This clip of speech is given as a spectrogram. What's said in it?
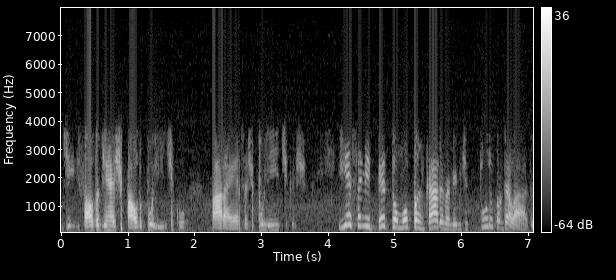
de falta de respaldo político para essas políticas. E esse MP tomou pancada, meu amigo, de tudo quanto é lado.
